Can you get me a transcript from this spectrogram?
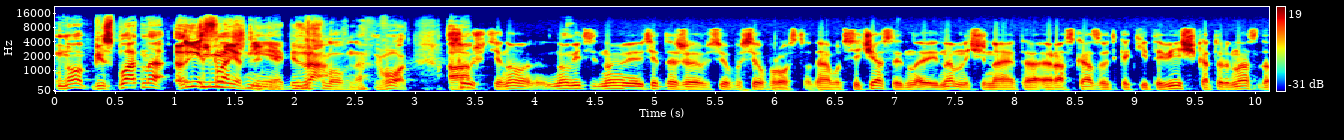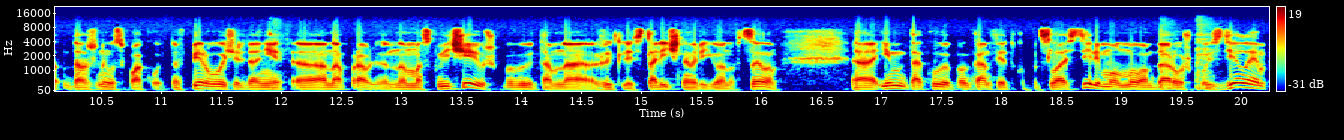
Но бесплатно э, И и, сложнее, медленнее. безусловно. Да, вот. А- Слушайте, ну, ну, ведь, ну ведь это же все, все просто. Да? Вот сейчас и, и нам начинают а, рассказывать какие-то вещи, которые нас до- должны успокоить. Но в первую очередь они э, направлены на москвичей, уж э, там, на жителей столичного региона в целом. Э, им такую конфетку подсластили, мол, мы вам дорожку сделаем,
